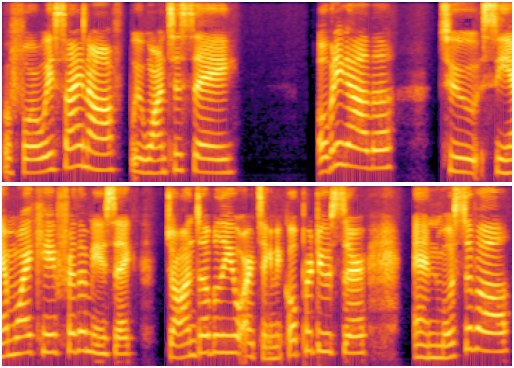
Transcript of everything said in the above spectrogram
Before we sign off, we want to say obrigada to CMYK for the music, John W., our technical producer, and most of all,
